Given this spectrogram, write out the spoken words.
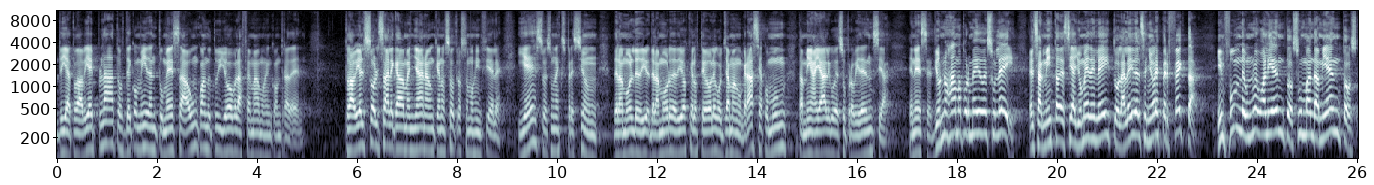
día. Todavía hay platos de comida en tu mesa, aun cuando tú y yo blasfemamos en contra de Él. Todavía el sol sale cada mañana, aunque nosotros somos infieles. Y eso es una expresión del amor de Dios, del amor de Dios que los teólogos llaman gracia común. También hay algo de su providencia en ese. Dios nos ama por medio de su ley. El salmista decía, yo me deleito, la ley del Señor es perfecta. Infunde un nuevo aliento, sus mandamientos.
